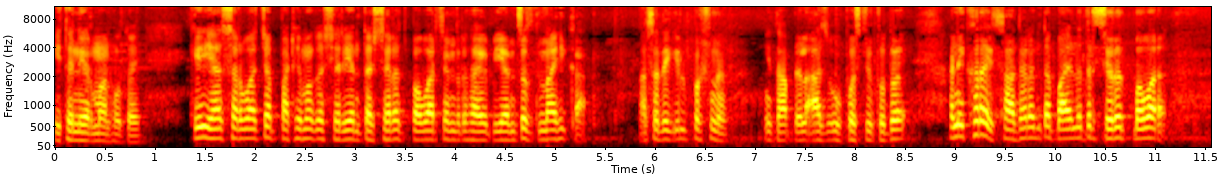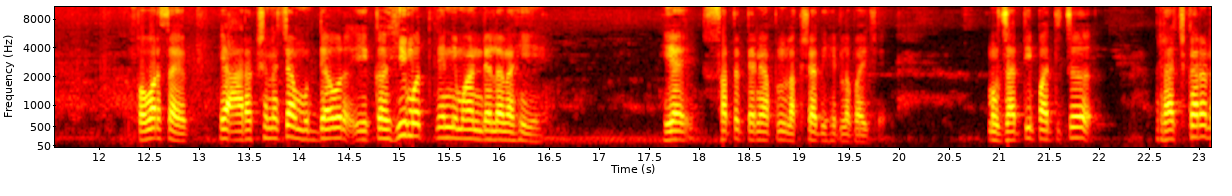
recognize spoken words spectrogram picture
इथे निर्माण होत आहे. हे या सर्वाच्या पाठीमागं षडयंत्र शरद पवार चंद्र साहेब यांचंच नाही का असा देखील प्रश्न इथं आपल्याला आज उपस्थित होतो आहे आणि खरं आहे साधारणतः पाहिलं तर शरद पवार पवार साहेब हे आरक्षणाच्या मुद्द्यावर एकही मत त्यांनी मांडलेलं नाही. हे सातत्याने आपण लक्षात घेतलं पाहिजे. मग जातीपातीचं राजकारण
